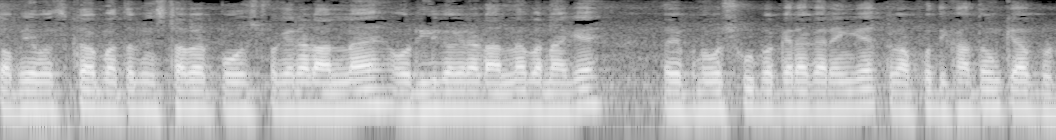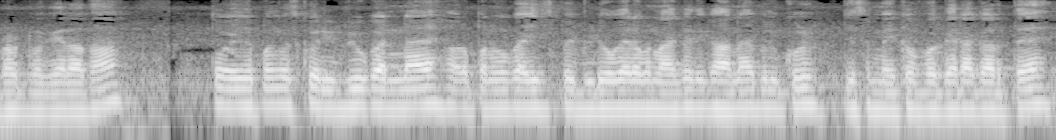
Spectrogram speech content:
तो अभी उसका मतलब इंस्टा पे पोस्ट वगैरह डालना है और रील वगैरह डालना बना के। तो अपन वो शूट वगैरह करेंगे। तो आपको दिखाता हूँ क्या प्रोडक्ट वगैरह था। तो अपन उसको रिव्यू करना है और अपन को इस पर वीडियो वगैरह बना के दिखाना है बिल्कुल जैसे मेकअप वगैरह करते हैं।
